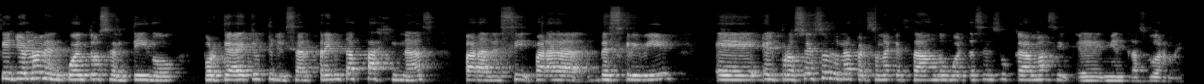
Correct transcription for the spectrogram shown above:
que yo no le encuentro sentido porque hay que utilizar 30 páginas para, decir, para describir eh, el proceso de una persona que está dando vueltas en su cama eh, mientras duerme.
